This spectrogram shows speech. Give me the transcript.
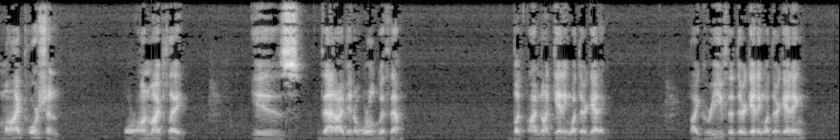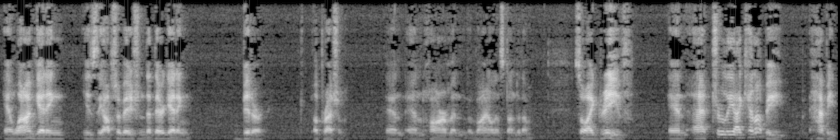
my portion or on my plate is that I'm in a world with them. But I'm not getting what they're getting. I grieve that they're getting what they're getting, and what I'm getting is the observation that they're getting bitter oppression and, and harm and violence done to them. So I grieve, and truly I cannot be happy,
